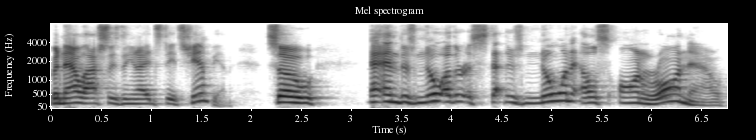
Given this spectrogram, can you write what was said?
but now Lashley's the United States champion. So, and there's no other, there's no one else on Raw now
